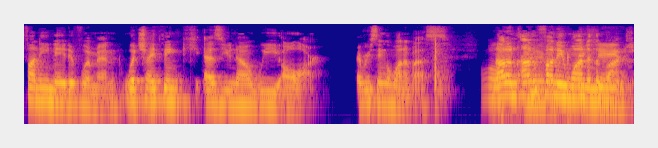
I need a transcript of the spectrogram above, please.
funny Native women, which I think, as you know, we all are, every single one of us. Well, Not an unfunny one in the bunch.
